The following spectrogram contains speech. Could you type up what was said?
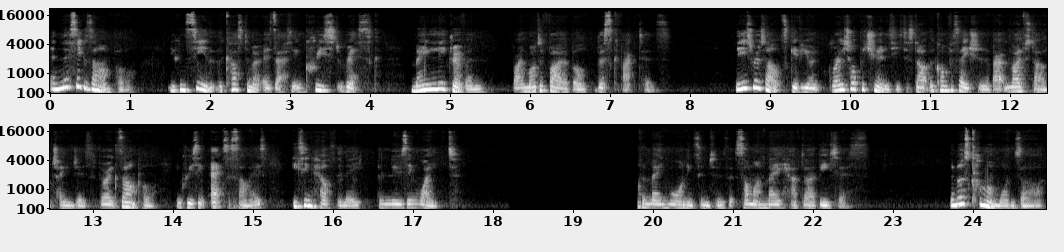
In this example, you can see that the customer is at increased risk, mainly driven by modifiable risk factors. These results give you a great opportunity to start the conversation about lifestyle changes, for example, increasing exercise, eating healthily, and losing weight. The main warning symptoms that someone may have diabetes. The most common ones are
